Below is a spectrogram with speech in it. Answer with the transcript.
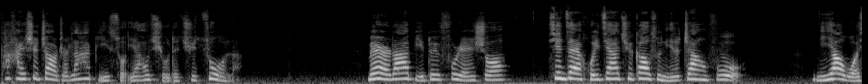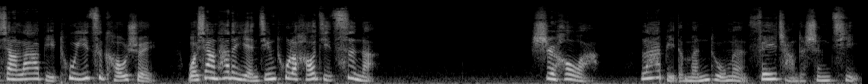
她还是照着拉比所要求的去做了。梅尔拉比对妇人说：“现在回家去告诉你的丈夫，你要我向拉比吐一次口水，我向他的眼睛吐了好几次呢。”事后啊，拉比的门徒们非常的生气，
